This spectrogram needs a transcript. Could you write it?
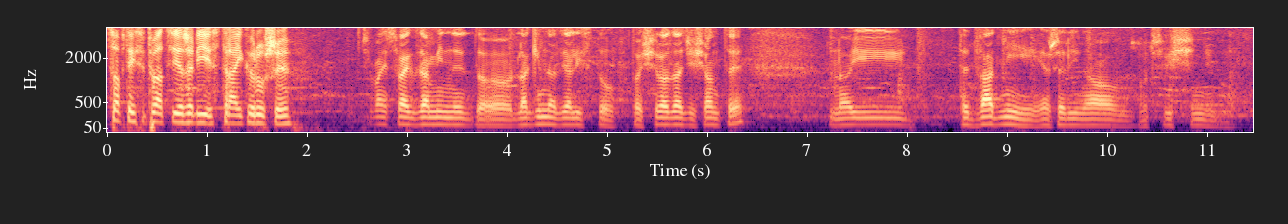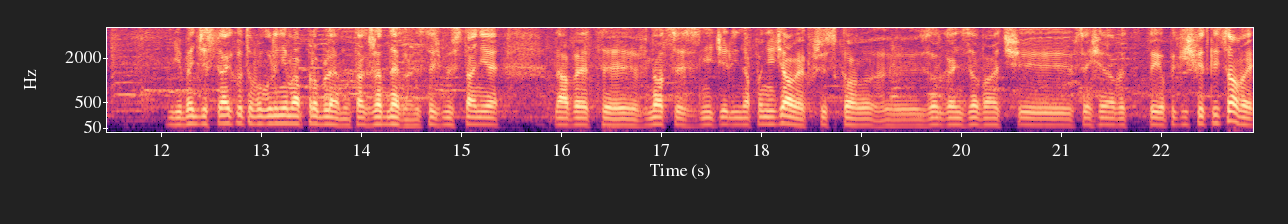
Co w tej sytuacji, jeżeli strajk ruszy? Proszę Państwa, egzaminy do, dla gimnazjalistów to środa 10. No i te dwa dni, jeżeli no oczywiście nie, nie będzie strajku, to w ogóle nie ma problemu, tak żadnego. Jesteśmy w stanie nawet y, w nocy z niedzieli na poniedziałek wszystko y, zorganizować, y, w sensie nawet tej opieki świetlicowej.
